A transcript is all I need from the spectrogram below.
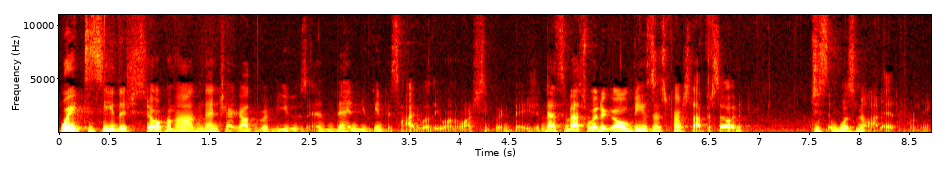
wait to see the show come out and then check out the reviews, and then you can decide whether you want to watch Secret Invasion. That's the best way to go because this first episode just was not it for me.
